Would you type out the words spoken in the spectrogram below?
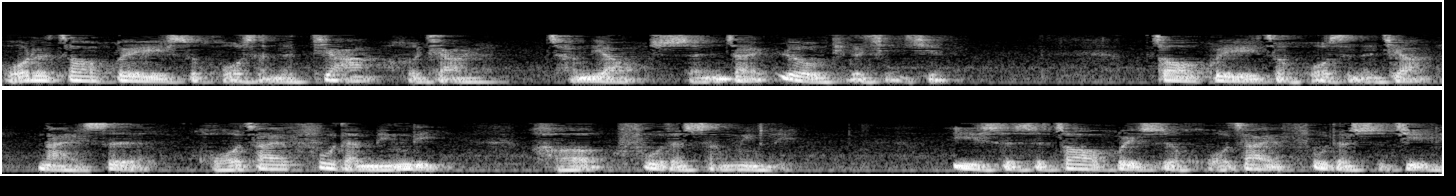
活的教会是活神的家和家人，成了神在肉体的显现。教会这活神的家，乃是活在父的名里和父的生命里，意思是教会是活在父的实际里。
